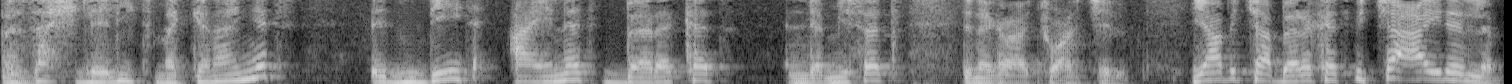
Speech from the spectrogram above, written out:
በዛሽ ሌሊት መገናኘት እንዴት አይነት በረከት እንደሚሰጥ ልነግራችሁ አልችልም። ያ ብቻ በረከት ብቻ አይደለም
